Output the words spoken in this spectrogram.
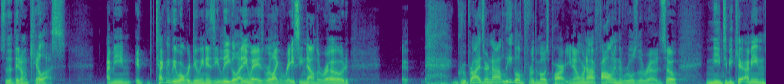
so that they don't kill us. I mean, it technically what we're doing is illegal anyways. We're like racing down the road. Group rides are not legal for the most part. You know, we're not following the rules of the road. So need to be careful. I mean,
